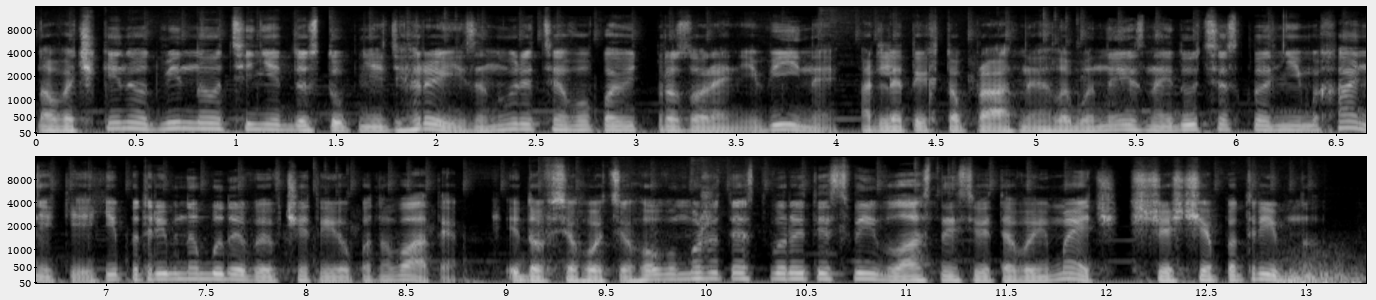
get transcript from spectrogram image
Новачки неодмінно оцінять доступність гри і зануряться в оповідь про зоряні війни. А для тих, хто прагне глибини, знайдуться складні механіки, які потрібно буде вивчити і опанувати. І до всього цього ви можете створити свій власний світовий меч, що ще потрібно.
